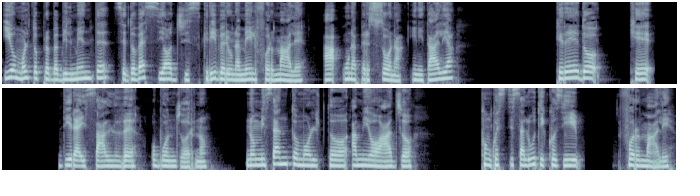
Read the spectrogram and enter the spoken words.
Io molto probabilmente, se dovessi oggi scrivere una mail formale a una persona in Italia, credo che direi salve o buongiorno. Non mi sento molto a mio agio con questi saluti così formali.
